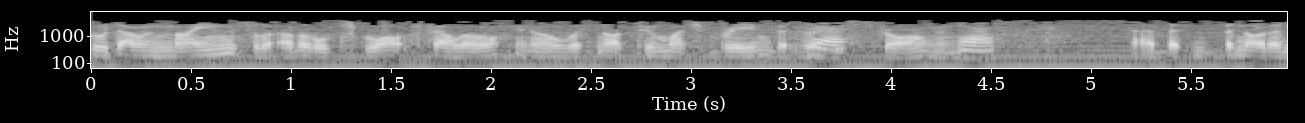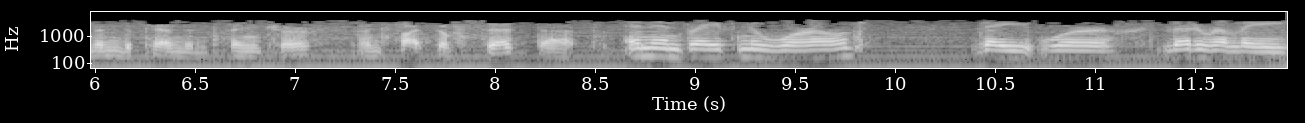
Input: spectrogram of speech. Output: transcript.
go down mines, a little squat fellow, you know, with not too much brain but very Yes. strong, and, Yes. uh, but but not an independent thinker. In fact, I've said that. And in Brave New World, they were literally,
